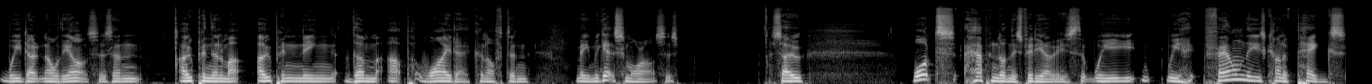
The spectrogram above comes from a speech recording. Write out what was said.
we don't know the answers and opening them up opening them up wider can often mean we get some more answers so what happened on this video is that we we found these kind of pegs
